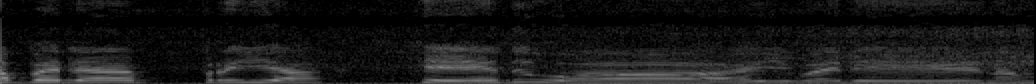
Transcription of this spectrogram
അപരപ്രിയ ഹേതുവായി വരേണം.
